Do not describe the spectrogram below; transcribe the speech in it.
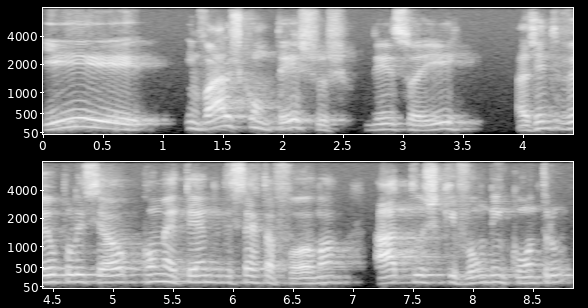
E em vários contextos disso aí, a gente vê o policial cometendo, de certa forma, atos que vão de encontro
